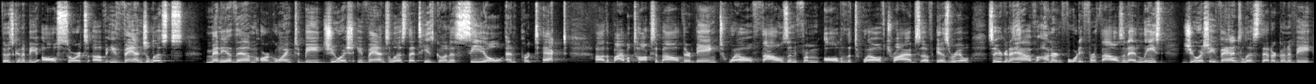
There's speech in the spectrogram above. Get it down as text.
there's going to be all sorts of evangelists. Many of them are going to be Jewish evangelists that He's going to seal and protect. Uh, the Bible talks about there being 12,000 from all of the 12 tribes of Israel. So you're going to have 144,000 at least Jewish evangelists that are going to be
